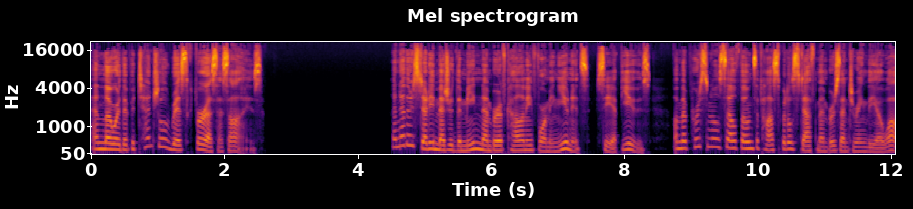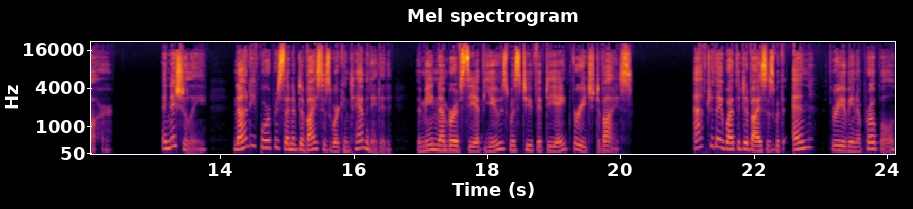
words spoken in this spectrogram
and lower the potential risk for SSIs. Another study measured the mean number of colony forming units, CFUs, on the personal cell phones of hospital staff members entering the OR. Initially, 94% of devices were contaminated. The mean number of CFUs was 258 for each device. After they wiped the devices with N3-aminopropyl,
